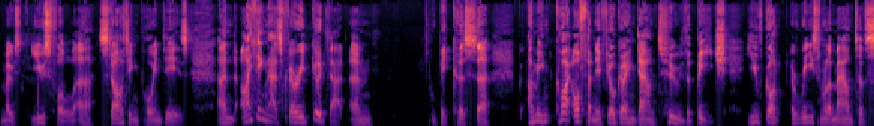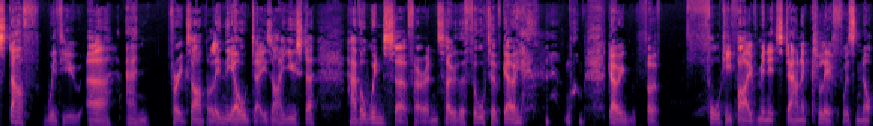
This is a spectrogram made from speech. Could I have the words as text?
most useful uh, starting point is, and I think that's very good. That um, because uh, I mean, quite often if you're going down to the beach, you've got a reasonable amount of stuff with you. Uh, and for example, in the old days, I used to have a windsurfer, and so the thought of going going for 45 minutes down a cliff was not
